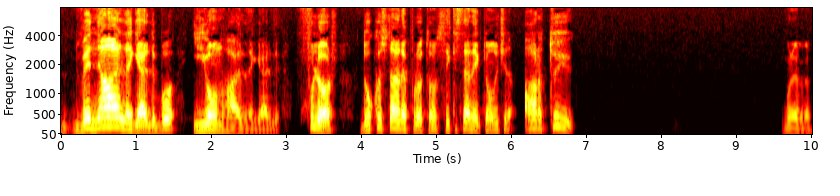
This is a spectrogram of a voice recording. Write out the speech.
Ve ne haline geldi bu? İyon haline geldi. Flor 9 tane proton, 8 tane elektron olduğu için artı yük. Bu ne be?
